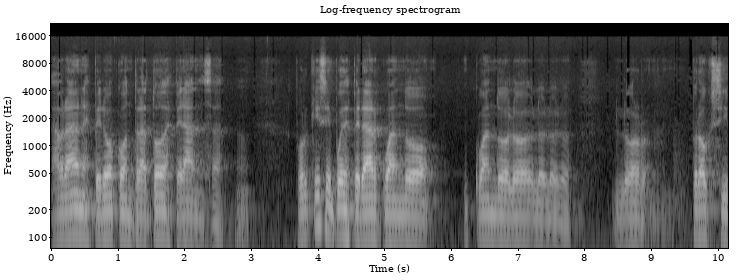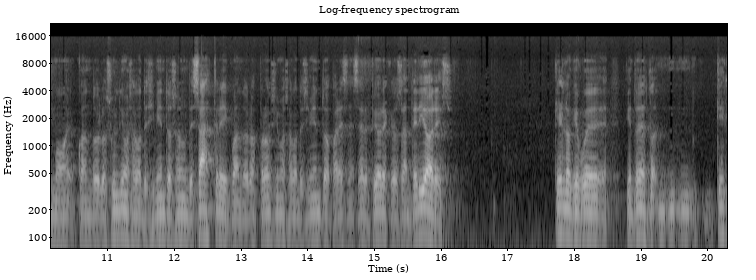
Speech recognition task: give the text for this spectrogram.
Abraham esperó contra toda esperanza? ¿Por qué se puede esperar cuando, cuando lo, lo próximo, cuando los últimos acontecimientos son un desastre y cuando los próximos acontecimientos parecen ser peores que los anteriores? ¿Qué es lo que puede, entonces, qué es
